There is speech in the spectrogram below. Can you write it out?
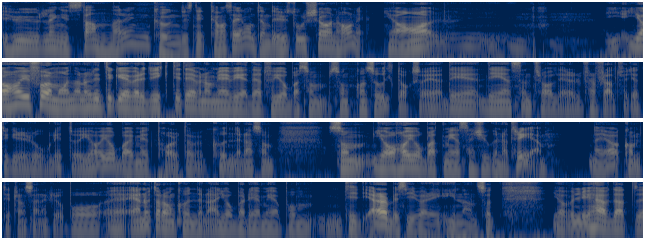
Hur länge stannar en kund i snitt? Kan man säga någonting om det? Hur stor körn har ni? Ja, mm, jag har ju förmånen och det tycker jag är väldigt viktigt även om jag är VD att få jobba som, som konsult också. Det, det är en central del framförallt för att jag tycker det är roligt och jag jobbar med ett par av kunderna som, som jag har jobbat med sedan 2003 när jag kom till Transcendent Group och eh, en av de kunderna jobbade jag med på tidigare arbetsgivare innan så jag vill ju hävda att eh,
